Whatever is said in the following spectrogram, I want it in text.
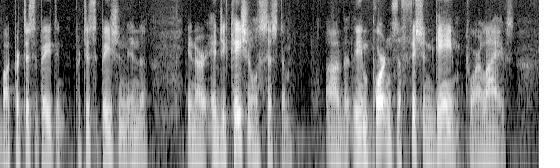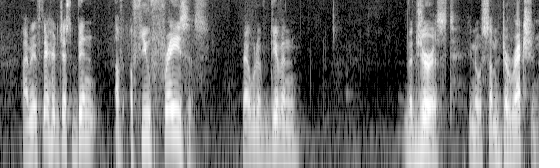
about participating, participation in, the, in our educational system, uh, the, the, importance of fish and game to our lives. I mean, if there had just been a, a few phrases that would have given the jurist, you know, some direction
